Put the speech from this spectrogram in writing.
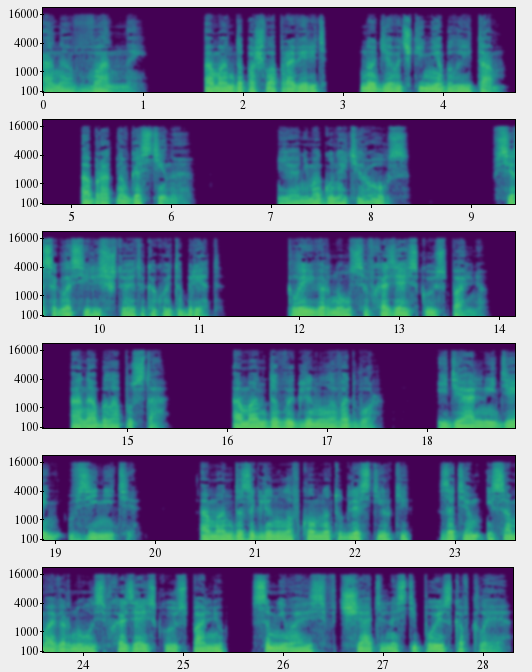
Она в ванной. Аманда пошла проверить, но девочки не было и там. Обратно в гостиную. «Я не могу найти Роуз». Все согласились, что это какой-то бред. Клей вернулся в хозяйскую спальню. Она была пуста. Аманда выглянула во двор. Идеальный день в зените. Аманда заглянула в комнату для стирки, затем и сама вернулась в хозяйскую спальню, сомневаясь в тщательности поисков Клея.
